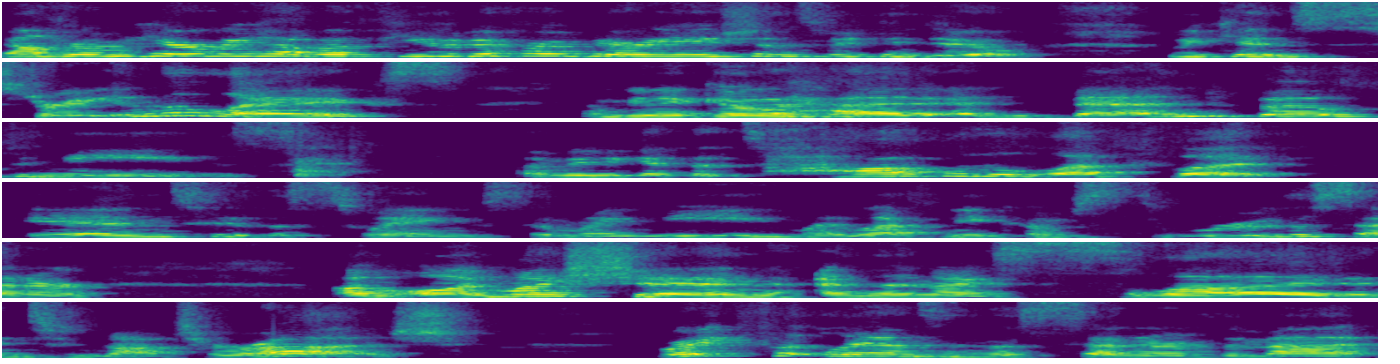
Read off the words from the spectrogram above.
Now from here, we have a few different variations we can do. We can straighten the legs. I'm going to go ahead and bend both knees. I'm going to get the top of the left foot into the swing. So my knee, my left knee comes through the center. I'm on my shin, and then I slide into Nataraj. Right foot lands in the center of the mat.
